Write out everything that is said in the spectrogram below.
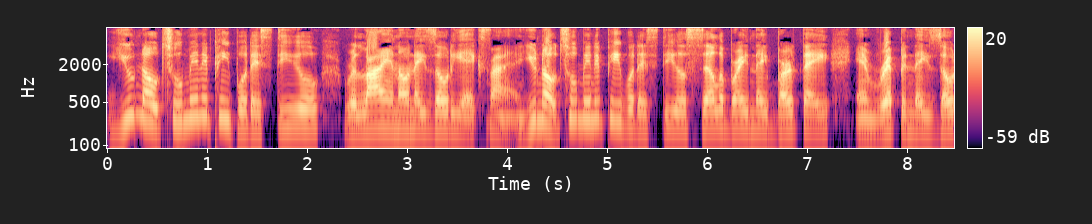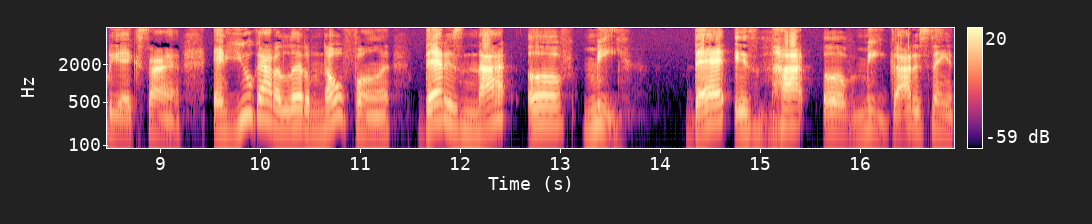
you know too many people that still relying on their zodiac sign. You know too many people that still celebrating their birthday and repping their zodiac sign. And you got to let them know, fun, that is not of me. That is not of me. God is saying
